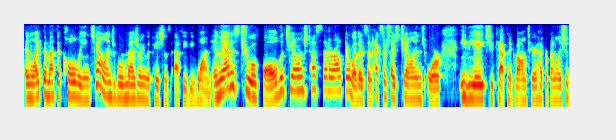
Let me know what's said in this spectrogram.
And like the methacholine challenge, we're measuring the patient's FEV1. And that is true of all the challenge tests that are out there, whether it's an exercise challenge or EVH, eucapnic voluntary hyperventilation.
